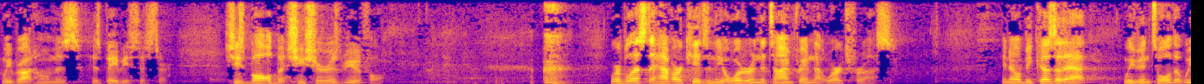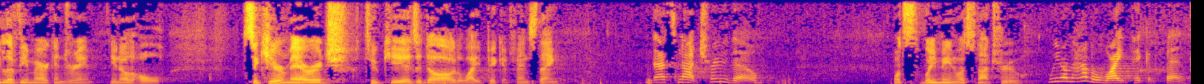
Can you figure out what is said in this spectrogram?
we brought home his, his baby sister. She's bald, but she sure is beautiful. We're blessed to have our kids in the order and the time frame that worked for us. You know, because of that, we've been told that we live the American dream. You know, the whole secure marriage, two kids, a dog, the white picket fence thing. That's not true, though. What's, what do you mean? What's not true? We don't have a white picket fence.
